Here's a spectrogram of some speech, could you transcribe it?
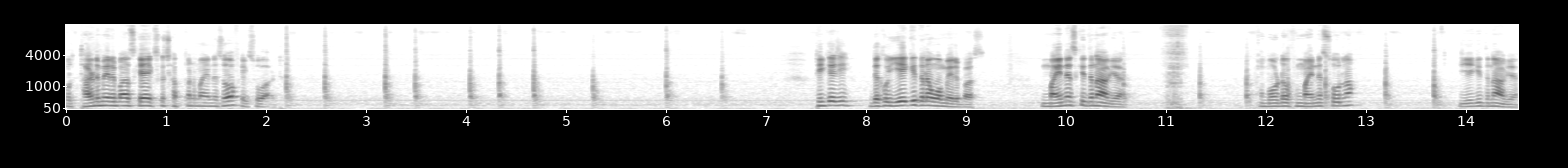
और थर्ड मेरे पास क्या है? एक सौ छप्पन माइनस ऑफ़ एक सौ आठ सौ आठ ठीक है जी? देखो, ये कितना हुआ मेरे पास? माइनस कितना आ गया? मोड ऑफ़ माइनस सोलह। ये कितना आ गया?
